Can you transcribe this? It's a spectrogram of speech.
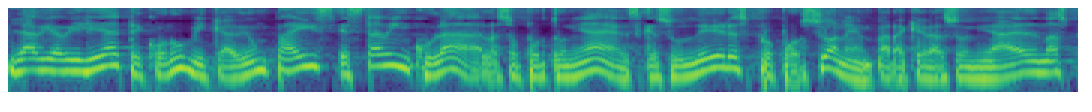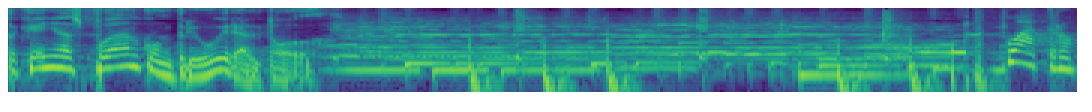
La viabilidad económica de un país está vinculada a las oportunidades que sus líderes proporcionen para que las unidades más pequeñas puedan contribuir al todo. 4.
